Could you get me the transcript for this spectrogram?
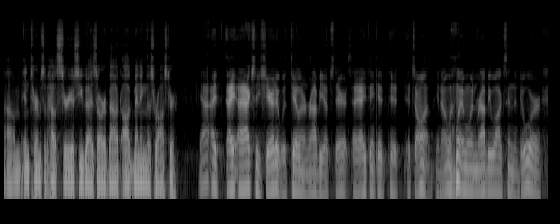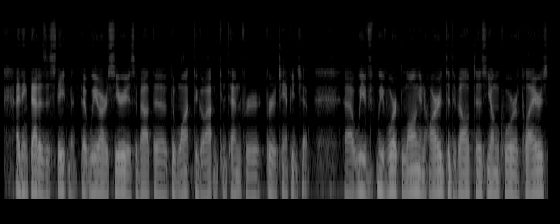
um, in terms of how serious you guys are about augmenting this roster? Yeah, I, I, I, actually shared it with Taylor and Robbie upstairs. I, I think it, it it's on. You know, when when Robbie walks in the door, I think that is a statement that we are serious about the the want to go out and contend for for a championship. Uh, we've we've worked long and hard to develop this young core of players.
